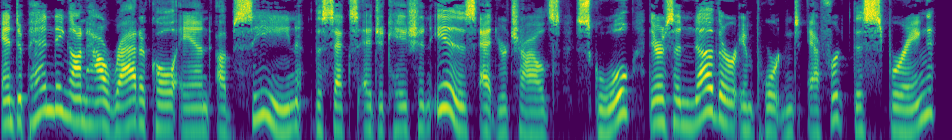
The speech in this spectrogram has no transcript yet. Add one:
And depending on how radical and obscene the sex education is at your child's school, there's another important effort this spring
